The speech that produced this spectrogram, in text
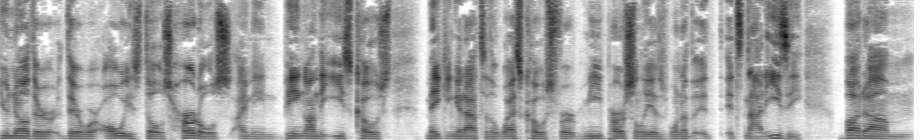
you know there there were always those hurdles. I mean, being on the East Coast, making it out to the West Coast for me personally is one of the it, it's not easy. But um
